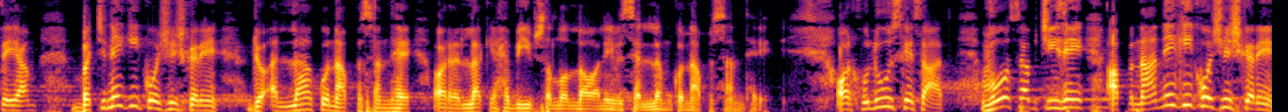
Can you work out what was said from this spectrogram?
سے ہم بچنے کی کوشش کریں جو اللہ کو ناپسند ہے اور اللہ کے حبیب صلی اللہ علیہ وسلم کو ناپسند ہے۔ اور خلوص کے ساتھ وہ سب چیزیں اپنانے کی کوشش کریں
